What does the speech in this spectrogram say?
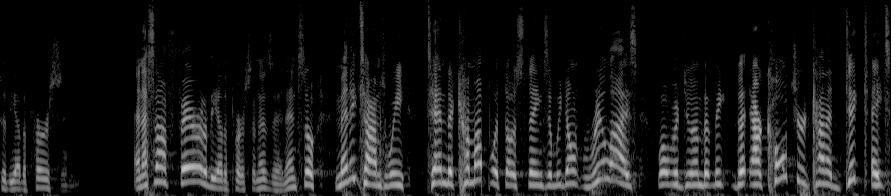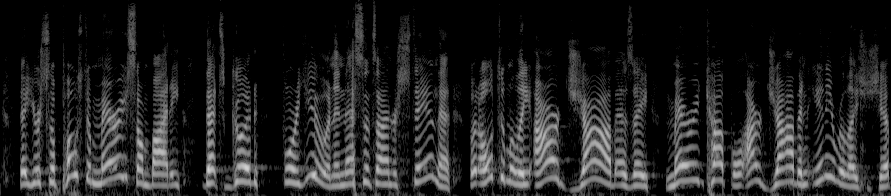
to the other person. And that's not fair to the other person, is it? And so many times we tend to come up with those things and we don't realize what we're doing, but, we, but our culture kind of dictates that you're supposed to marry somebody that's good for you. And in essence, I understand that. But ultimately, our job as a married couple, our job in any relationship,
